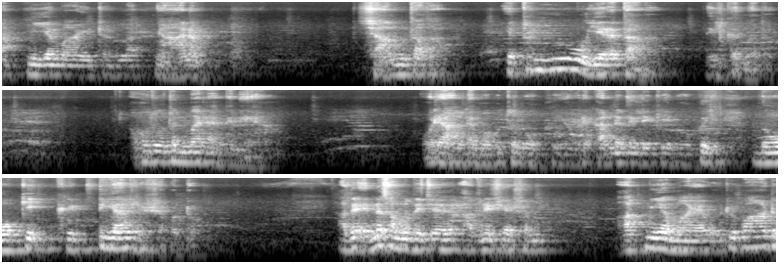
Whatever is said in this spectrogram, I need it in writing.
ആത്മീയമായിട്ടുള്ള ജ്ഞാനം ശാന്തത എത്രയോ ഉയരത്താണ് നിൽക്കുന്നത്. അവധൂതന്മാരങ്ങനെയാണ് ഒരാളുടെ മുഖത്ത് നോക്കി അവരുടെ കണ്ണുകളിലേക്ക് നോക്കി നോക്കി കിട്ടിയാൽ രക്ഷപ്പെട്ടു. അത് എന്നെ സംബന്ധിച്ച് അതിനുശേഷം ആത്മീയമായ ഒരുപാട്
